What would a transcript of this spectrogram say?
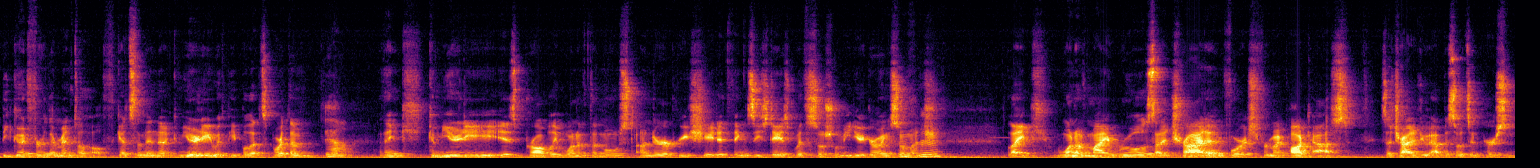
be good for their mental health. Gets them in a community with people that support them. Yeah. I think community is probably one of the most underappreciated things these days with social media growing so much. Like, one of my rules that I try to enforce for my podcast is I try to do episodes in person.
